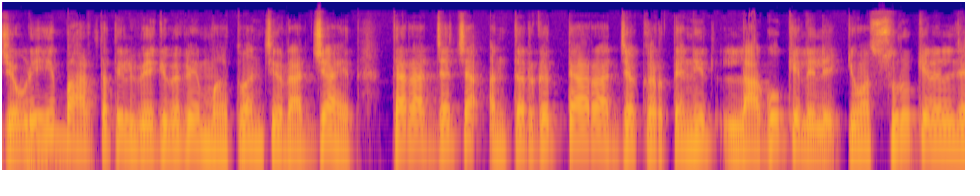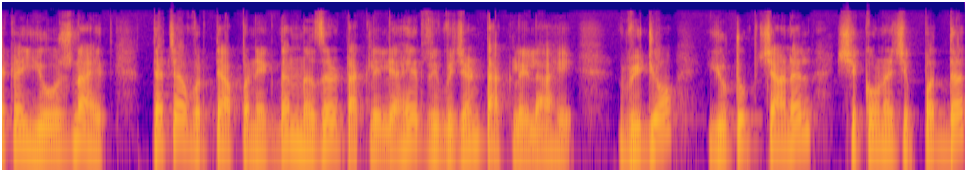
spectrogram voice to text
जेवढेही भारतातील वेगवेगळे महत्त्वाचे राज्य आहेत त्या राज्याच्या अंतर्गत त्या राज्यकर्त्यांनी लागू केलेले किंवा सुरू केलेल्या ज्या काही योजना आहेत त्याच्यावरती आपण एकदा नजर टाकलेली आहे रिव्हिजन टाकलेलं आहे. व्हिडिओ यूट्यूब चॅनल शिकवण्याची पद्धत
